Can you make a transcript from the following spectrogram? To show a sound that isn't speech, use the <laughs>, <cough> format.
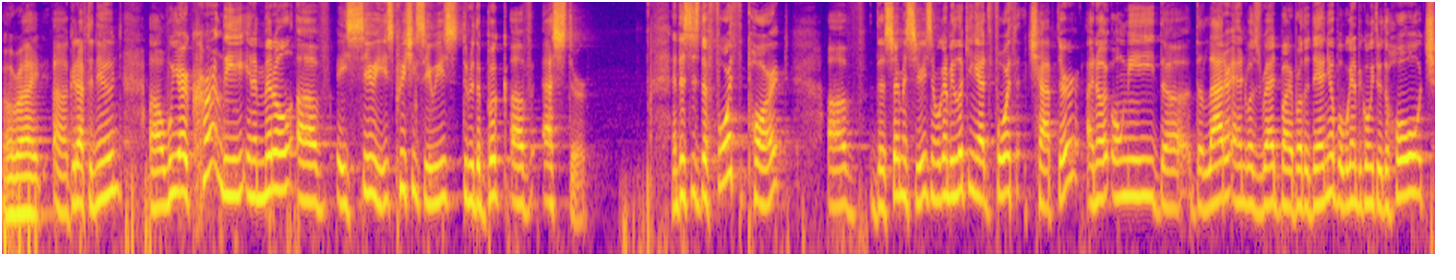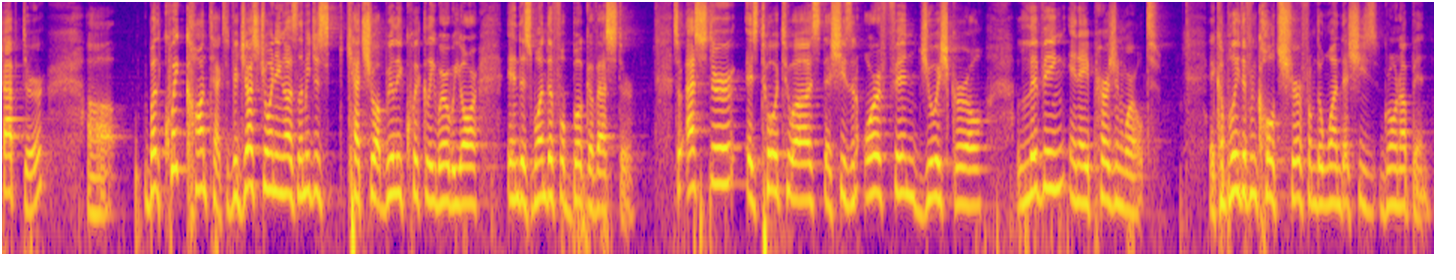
All right. Uh, good afternoon. Uh, we are currently in the middle of a series, preaching series, through the book of Esther. And this is the fourth part of the sermon series, and we're going to be looking at fourth chapter. I know only the, the latter end was read by Brother Daniel, but we're going to be going through the whole chapter. Uh, but quick context if you're just joining us, let me just catch you up really quickly where we are in this wonderful book of Esther. So Esther is told to us that she's an orphan Jewish girl living in a Persian world, a completely different culture from the one that she's grown up in.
